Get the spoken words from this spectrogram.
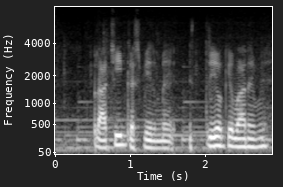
प्राचीन कश्मीर में स्त्रियों के बारे में।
